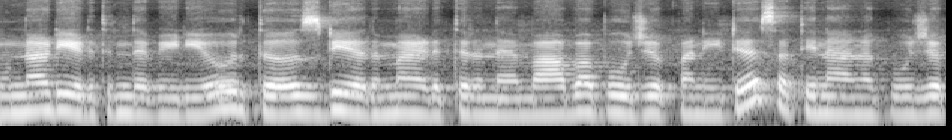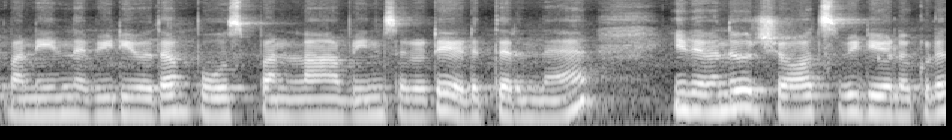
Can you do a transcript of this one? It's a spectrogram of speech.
முன்னாடி எடுத்திருந்த வீடியோ ஒரு தேர்ஸ்டே அது மாதிரி எடுத்திருந்தேன். பாபா பூஜை பண்ணிவிட்டு சத்யநாராயண பூஜை பண்ணியிருந்த வீடியோ தான் போஸ்ட் பண்ணலாம் அப்படின்னு சொல்லிட்டு எடுத்திருந்தேன். இதை வந்து ஒரு ஷார்ட்ஸ் வீடியோவில் கூட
